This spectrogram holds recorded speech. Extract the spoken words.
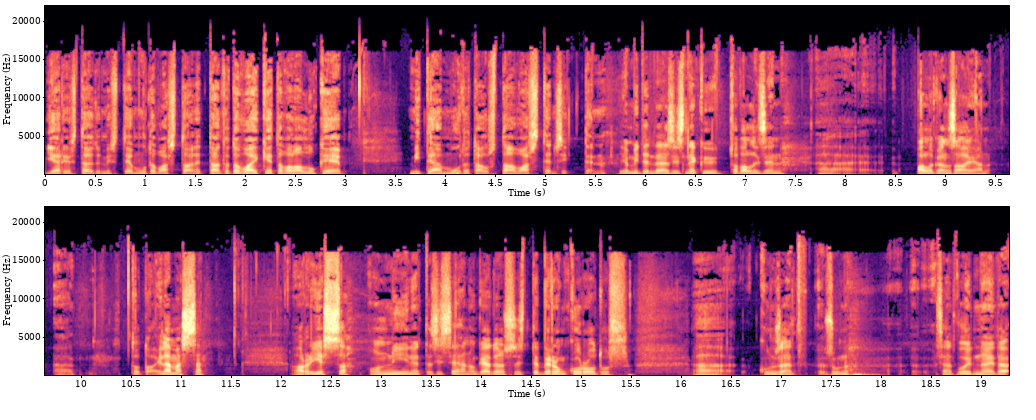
järjestäytymistä ja muuta vastaan, että on tätä vaikea tavallaan lukea mitään muuta taustaa vasten sitten. Ja miten tämä siis näkyy tavallisen ää, palkansaajan ää, tota, elämässä, arjessa, on niin, että siis sehän on käytännössä sitten veronkorotus, ää, kun sä et, sun, sä et voi näitä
